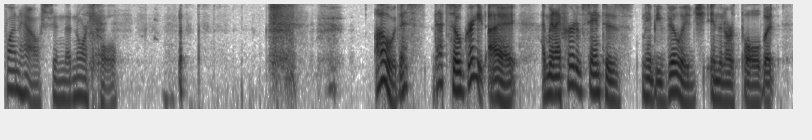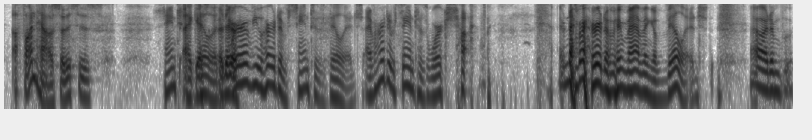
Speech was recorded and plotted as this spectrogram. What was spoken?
fun house in the North Pole. Oh, this that's so great. I I mean, I've heard of Santa's maybe village in the North Pole, but a fun house. So this is Santa's I guess- village. there- Where have you heard of Santa's village? I've heard of Santa's workshop. I've never heard of him having a village. I would. Im-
